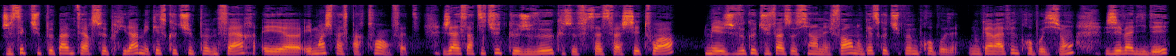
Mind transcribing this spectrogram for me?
Je sais que tu peux pas me faire ce prix-là, mais qu'est-ce que tu peux me faire? Et, et moi je passe par toi en fait. J'ai la certitude que je veux que ça se fasse chez toi mais je veux que tu fasses aussi un effort. Donc, qu'est-ce que tu peux me proposer? Donc, elle m'a fait une proposition. J'ai validé,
